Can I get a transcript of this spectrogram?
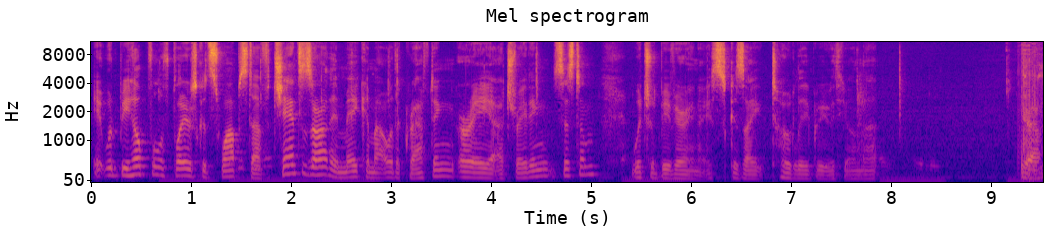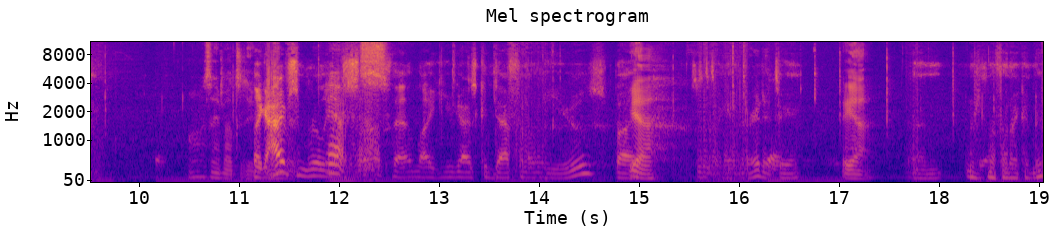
It would be helpful if players could swap stuff. Chances are they may come out with a crafting or a, a trading system, which would be very nice. Because I totally agree with you on that. Yeah. What was I about to do? Like I have some really Yeah. good stuff that like you guys could definitely use, but Yeah, since I can't trade it to you, yeah. then there's nothing I can do.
